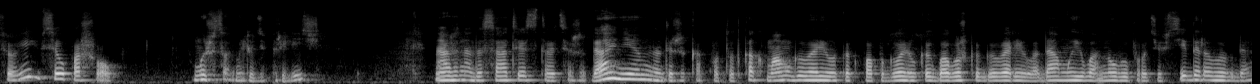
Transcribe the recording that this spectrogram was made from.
все, и все, пошел. Мы же с вами люди приличные. Нам же надо соответствовать ожиданиям, надо же, как вот, вот как мама говорила, как папа говорил, как бабушка говорила, да, мы Ивановы против Сидоровых, да.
